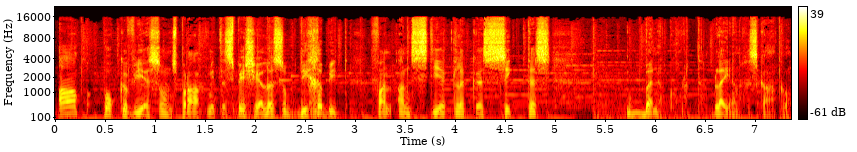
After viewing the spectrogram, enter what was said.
aappokke wees? Ons praat met 'n spesialis op die gebied van aansteeklike siektes binnekort. Bly ingeskakel.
